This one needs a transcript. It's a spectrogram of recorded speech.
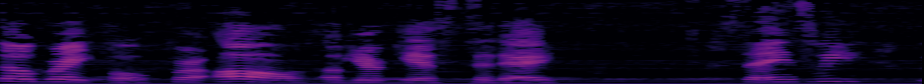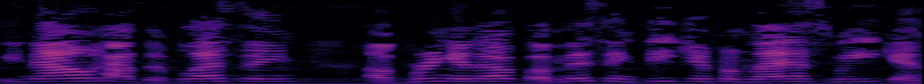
so grateful for all of your gifts today. Saints, we, we now have the blessing of bringing up a missing deacon from last week, and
